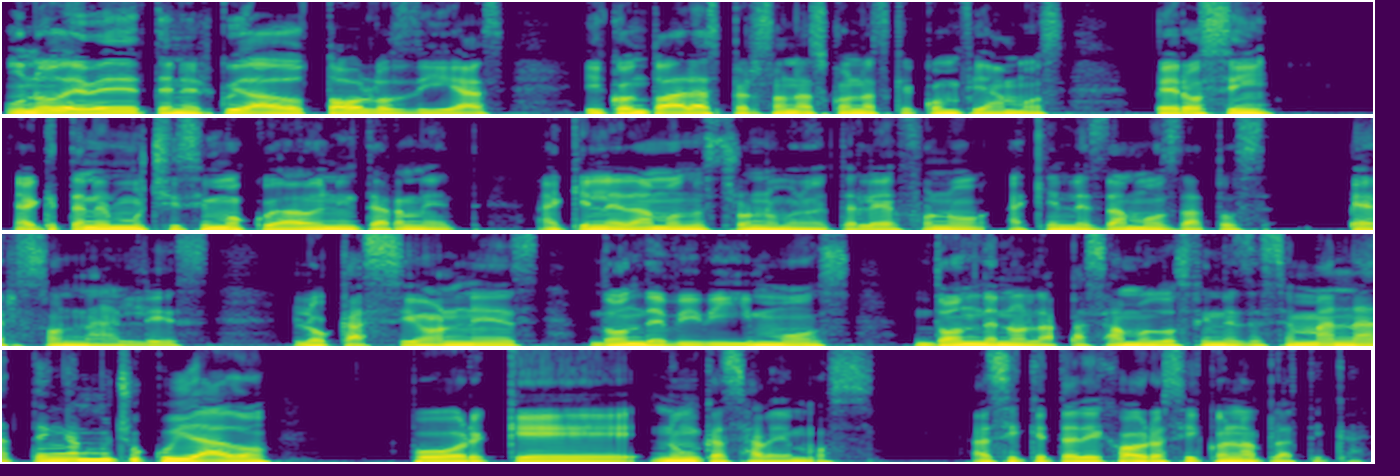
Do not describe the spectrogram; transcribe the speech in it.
Uno debe de tener cuidado todos los días y con todas las personas con las que confiamos, pero sí, hay que tener muchísimo cuidado en Internet. A quién le damos nuestro número de teléfono, a quién les damos datos personales, locaciones, dónde vivimos, dónde nos la pasamos los fines de semana. Tengan mucho cuidado porque nunca sabemos. Así que te dejo ahora sí con la plática.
